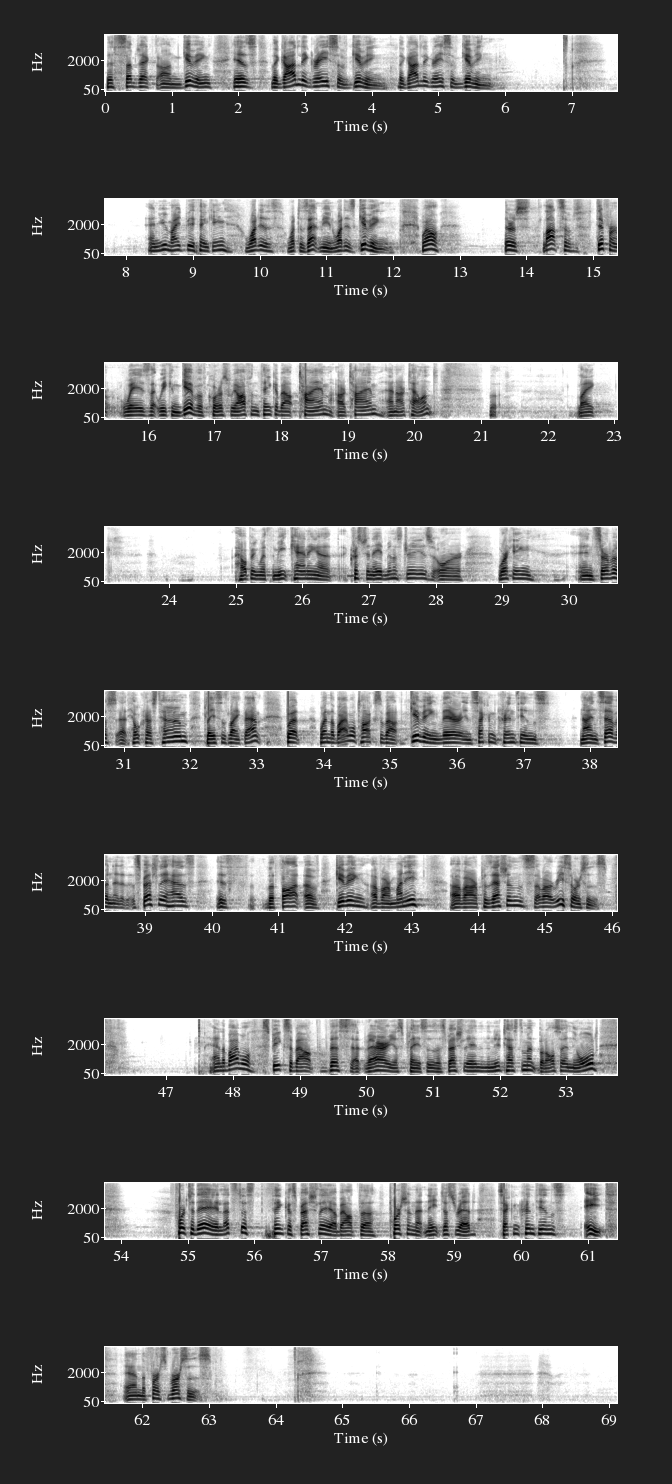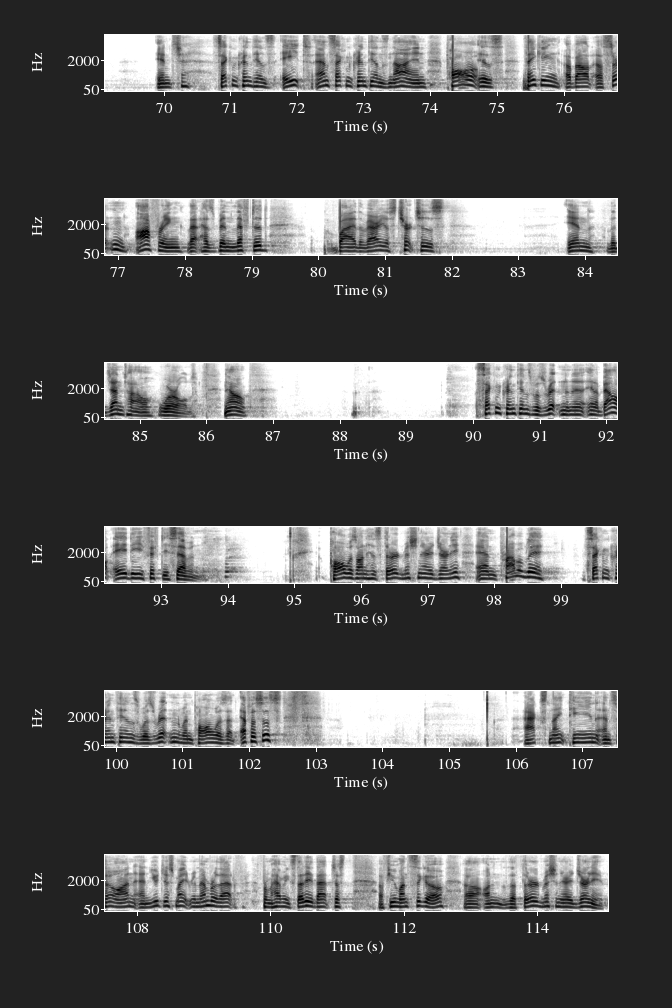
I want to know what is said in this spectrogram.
this subject on giving is The Godly Grace of Giving. The Godly Grace of Giving. And you might be thinking, what, is, what does that mean? What is giving? Well, there's lots of different ways that we can give, of course. We often think about time, our time, and our talent. Like helping with the meat canning at Christian Aid Ministries or working in service at Hillcrest Home, places like that. But when the Bible talks about giving there in 2 Corinthians 9 7, it especially has is the thought of giving of our money, of our possessions, of our resources. And the Bible speaks about this at various places, especially in the New Testament, but also in the Old. For today, let's just think especially about the portion that Nate just read, 2 Corinthians 8 and the first verses. In 2 Corinthians 8 and 2 Corinthians 9, Paul is thinking about a certain offering that has been lifted by the various churches in the Gentile world. Now, 2 Corinthians was written in, in about AD 57. Paul was on his third missionary journey, and probably 2 Corinthians was written when Paul was at Ephesus. Acts 19 and so on, and you just might remember that from having studied that just a few months ago uh, on the third missionary journey.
